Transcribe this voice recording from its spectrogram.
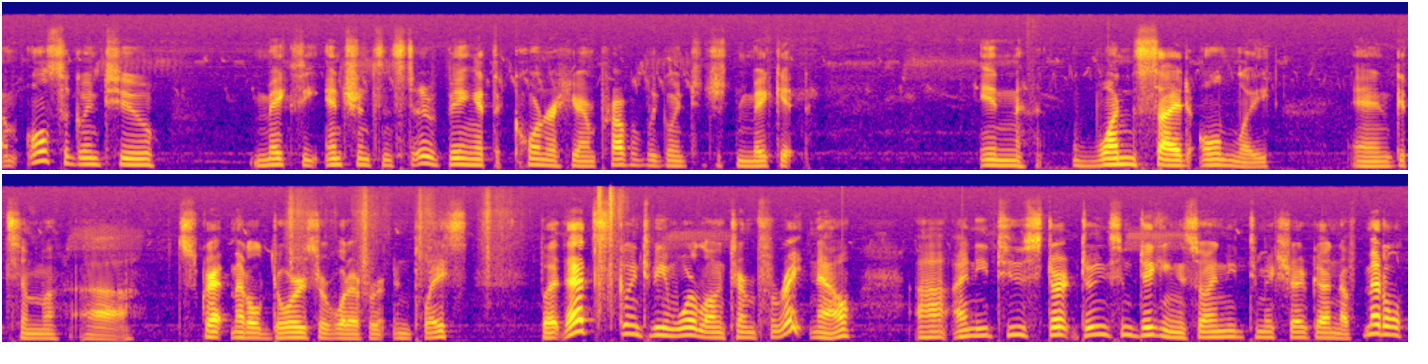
I'm also going to make the entrance, instead of being at the corner here, I'm probably going to just make it in one side only and get some uh, scrap metal doors or whatever in place. But that's going to be more long term. For right now, uh, I need to start doing some digging, so I need to make sure I've got enough metal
